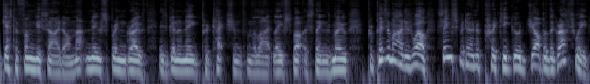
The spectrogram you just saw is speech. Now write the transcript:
get a fungicide on. That new spring growth is going to need protection from the light leaf spot as things move. Propyzamide as well seems to be doing a pretty good job of the grassweed.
